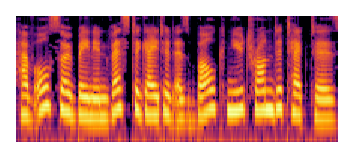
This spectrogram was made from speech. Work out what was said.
have also been investigated as bulk neutron detectors.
